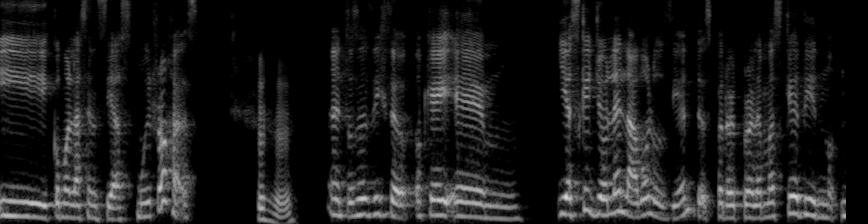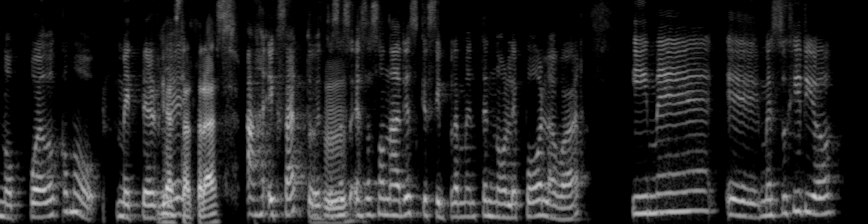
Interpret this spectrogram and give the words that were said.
y como las encías muy rojas. Ujú. Entonces dice, ok, em, y es que yo le lavo los dientes, pero el problema es que no, no puedo como Ya está meterle, atrás. ah, exacto, entonces Ujú, esas son áreas que simplemente no le puedo lavar y me, eh, me sugirió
